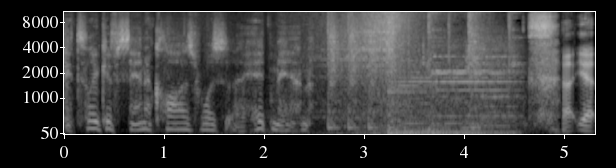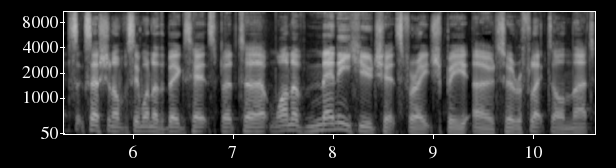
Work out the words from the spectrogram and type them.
It's like if Santa Claus was a hitman. Uh, yeah, Succession, obviously one of the big hits, but uh, one of many huge hits for HBO to reflect on that.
